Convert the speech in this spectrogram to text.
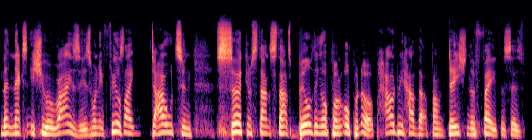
that next issue arises, when it feels like doubt and circumstance starts building up and up and up, how do we have that foundation of faith that says,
